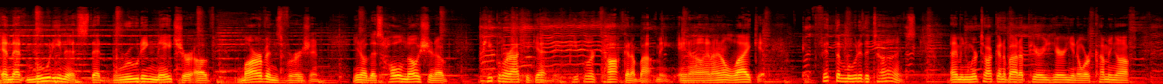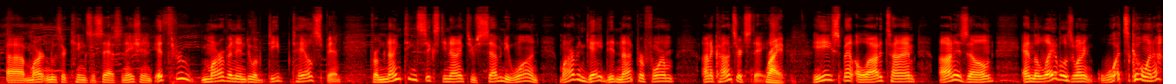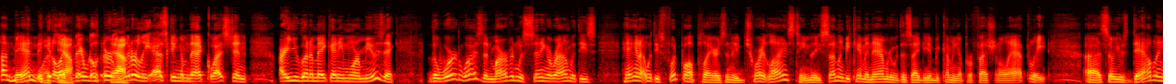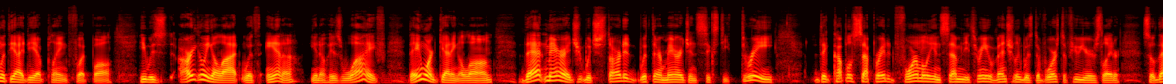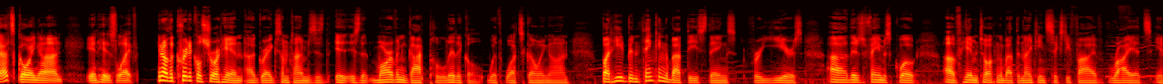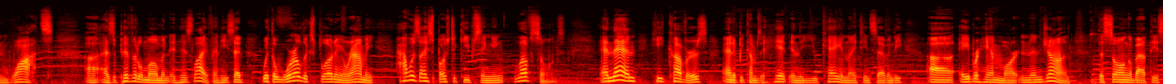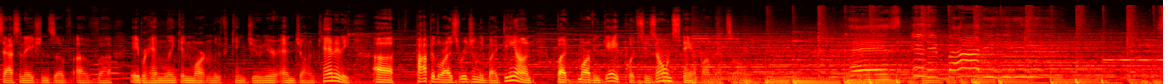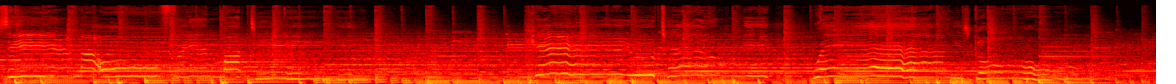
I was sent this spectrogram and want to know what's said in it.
And that moodiness, that brooding nature of Marvin's version. You know, this whole notion of people are out to get me, people are talking about me, you know, and I don't like it. It fit the mood of the times. I mean, we're talking about a period here, you know, we're coming off uh, Martin Luther King's assassination. It threw Marvin into a deep tailspin. From 1969 through 71, Marvin Gaye did not perform on a concert stage. Right. He spent a lot of time on his own, and the label is wondering, "What's going on, man?" You What- know, like yeah. they were literally, Yeah. literally asking him that question: "Are you going to make any more music?" The word was that Marvin was sitting around with these, hanging out with these football players in the Detroit Lions team. That he suddenly became enamored with this idea of becoming a professional athlete. Uh, so he was dabbling with the idea of playing football. He was arguing a lot with Anna, you know, his wife. They weren't getting along. That marriage, which started with their marriage in '63, the couple separated formally in 73 eventually was divorced a few years later so that's going on in his life You know, the critical shorthand, uh, Greg, sometimes is, is that Marvin got political with what's going on, but he'd been thinking about these things for years. Uh, there's a famous quote of him talking about the 1965 riots in Watts uh, as a pivotal moment in his life, and he said, "With the world exploding around me, how was I supposed to keep singing love songs?" And then he covers, and it becomes a hit in the UK in 1970, uh, Abraham Martin and John, the song about the assassinations of, of uh, Abraham Lincoln, Martin Luther King Jr., and John Kennedy. Uh, popularized originally by Dion, but Marvin Gaye puts his own stamp on that song. Has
